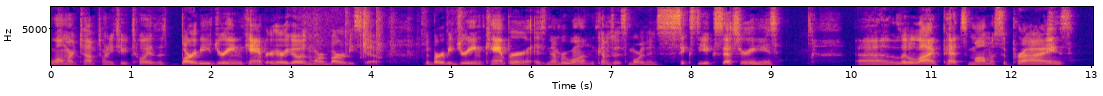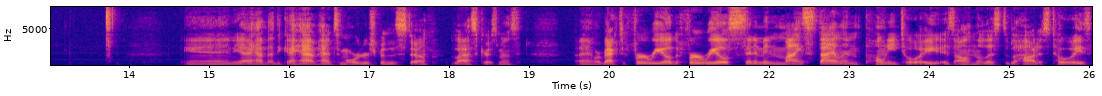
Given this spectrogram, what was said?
Walmart top 22 toys. Barbie Dream Camper. Here we go with more Barbie stuff. The Barbie Dream Camper is number one. Comes with more than 60 accessories. Uh, the Little Live Pets Mama Surprise. And yeah, I have. I think I have had some orders for this stuff last Christmas. And we're back to FurReal. The FurReal Cinnamon My Stylin' Pony Toy is on the list of the hottest toys.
